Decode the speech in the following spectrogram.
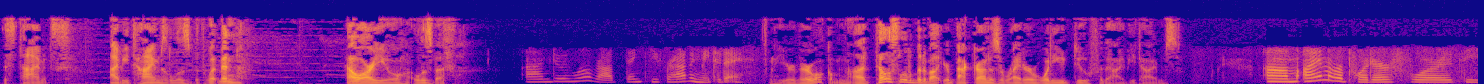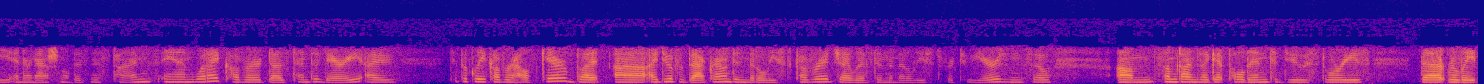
This time it's IB Times Elizabeth Whitman. How are you, Elizabeth? Well, Rob. Thank you for having me today. You're very welcome. Uh, tell us a little bit about your background as a writer. What do you do for the IB Times? Um, I am a reporter for the International Business Times, and what I cover does tend to vary. I typically cover healthcare, but uh, I do have a background in Middle East coverage. I lived in the Middle East for two years, and so um, sometimes I get pulled in to do stories that relate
